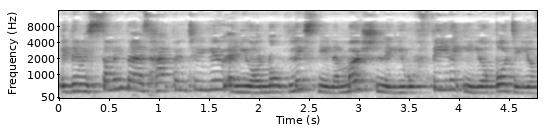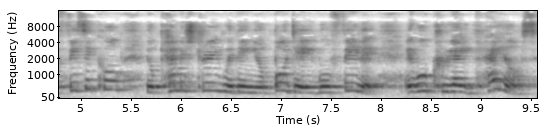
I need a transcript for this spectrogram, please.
if there is something that has happened to you and you are not listening emotionally, you will feel it in your body. Your physical, your chemistry within your body will feel it. It will create chaos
